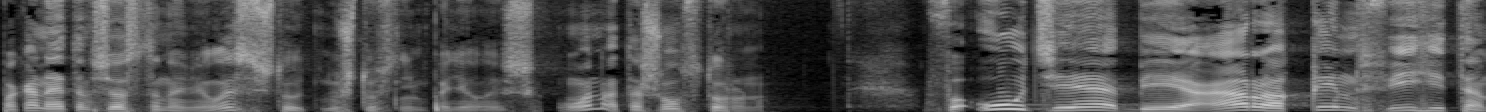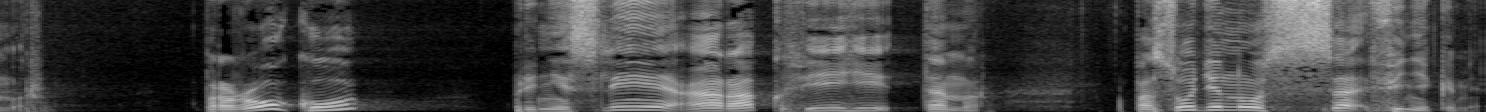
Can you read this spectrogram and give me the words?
пока на этом все остановилось, что, ну что с ним поделаешь, он отошел в сторону пророку принесли арак фиги тамр, посудину с финиками.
